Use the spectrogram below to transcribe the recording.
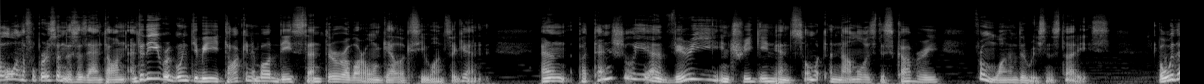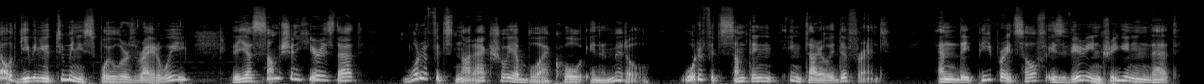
Hello wonderful person, this is Anton, and today we're going to be talking about the center of our own galaxy once again, and potentially a very intriguing and somewhat anomalous discovery from one of the recent studies. But without giving you too many spoilers right away, the assumption here is that what if it's not actually a black hole in the middle? What if it's something entirely different? And the paper itself is very intriguing in that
